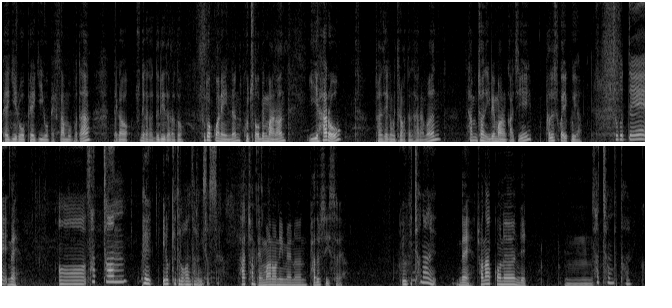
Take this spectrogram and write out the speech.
101호, 102호, 103호보다 내가 순위가 더 느리더라도 수도권에 있는 9,500만 원 이하로 전세금이 들어갔던 사람은 3,200만 원까지 받을 수가 있고요. 저 그때 네. 어 4,100 이렇게 들어간 사람이 있었어요. 4,100만 원이면은 받을 수 있어요. 여기 천안에 네. 천하권은 이제 음, 4,000부터 하니까.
